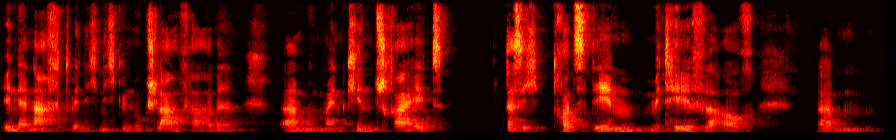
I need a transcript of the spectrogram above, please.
in der Nacht, wenn ich nicht genug Schlaf habe ähm, und mein Kind schreit, dass ich trotzdem mit Hilfe auch ähm,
